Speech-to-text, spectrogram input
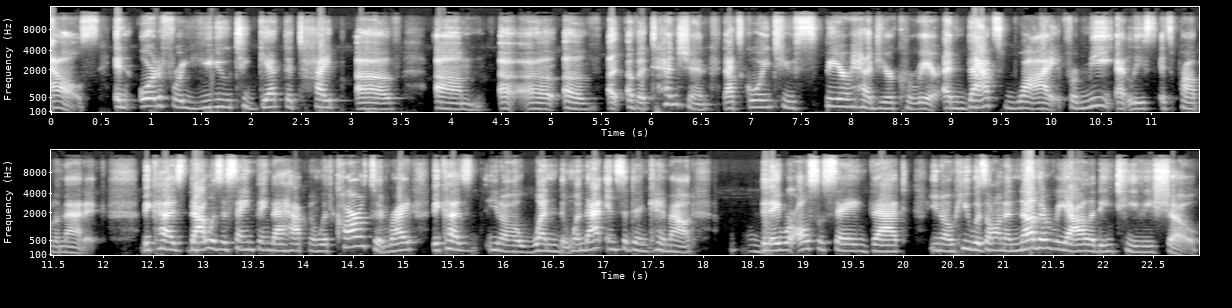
else in order for you to get the type of um, uh, uh of uh, of attention that's going to spearhead your career, and that's why, for me at least, it's problematic. Because that was the same thing that happened with Carlton, right? Because you know when when that incident came out, they were also saying that you know he was on another reality tv show.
